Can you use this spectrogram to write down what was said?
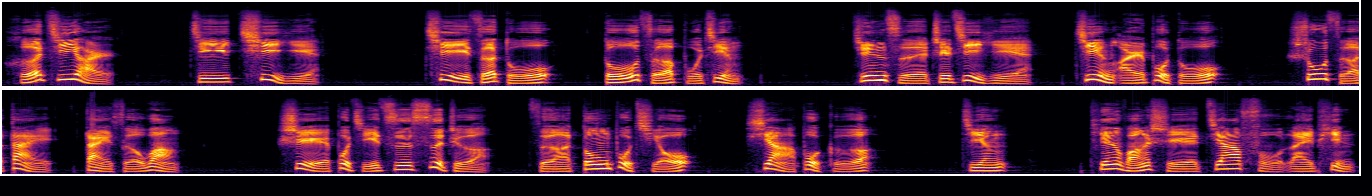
何积耳？积气也。气则独，独则不敬。君子之计也，敬而不独。疏则怠，怠则忘。事不及兹四者，则冬不求，夏不革。经。天王使家府来聘。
